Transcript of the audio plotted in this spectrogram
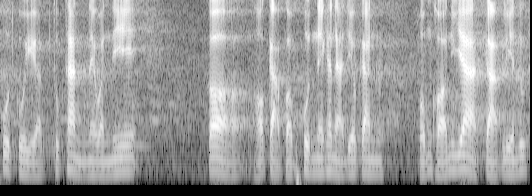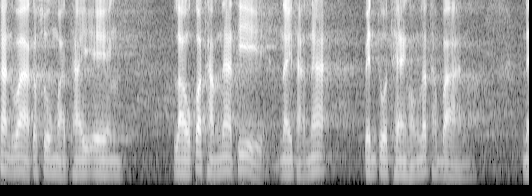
พูดคุยกับทุกท่านในวันนี้ ก็ขอกราบขอบคุณในขณะเดียวกัน ผมขออนุญาตกราบเรียนทุกท่านว่ากระทรวงมหาดไทยเอง เราก็ทำหน้าที่ในฐานะเป็นตัวแทนของรัฐบาล ใน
